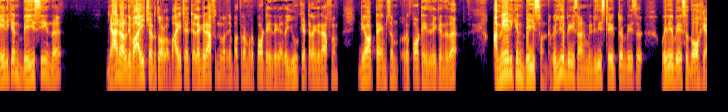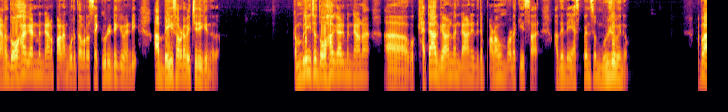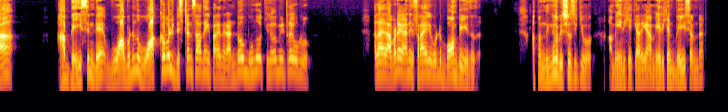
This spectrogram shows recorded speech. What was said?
American ബേസിൽ നിന്ന് ഞാൻ അറിഞ്ഞ് വായിച്ചെടുത്തോളം. വായിച്ച ടെലഗ്രാഫ് എന്ന് പറഞ്ഞ പത്രം റിപ്പോർട്ട് ചെയ്തത് യു കെ ടെലഗ്രാഫും ന്യൂയോർക്ക് ടൈംസും റിപ്പോർട്ട് ചെയ്തിരിക്കുന്നത് അമേരിക്കൻ ബേസ് ഉണ്ട്. വലിയ ബേസാണ് മിഡിൽ ഈസ്റ്റ് ഏറ്റവും ബേസ് വലിയ ബേസ് ദോഹയാണ്. ദോഹ ഗവൺമെന്റാണ് പണം കൊടുത്തവരുടെ സെക്യൂരിറ്റിക്ക് വേണ്ടി ആ ബേസ് അവിടെ വെച്ചിരിക്കുന്നത്. കംപ്ലീറ്റ് ദോഹ ഗവൺമെന്റാണ് ഖറ്റാർ ഗവൺമെന്റാണ് ഇതിന്റെ പണവും മുടക്കി അതിന്റെ എക്സ്പെൻസ് മുഴുവനും. അപ്പോൾ ആ ബേസിന്റെ അവിടുന്ന് വാക്കബിൾ ഡിസ്റ്റൻസ് ആണ് ഈ പറയുന്നത്. രണ്ടോ മൂന്നോ കിലോമീറ്ററേ ഉള്ളൂ. അതായത് അവിടെയാണ് ഇസ്രായേൽ കൊണ്ട് ബോംബ് ചെയ്തത്. അപ്പം നിങ്ങൾ വിശ്വസിക്കുമോ അമേരിക്കയ്ക്ക് അറിയാം അമേരിക്കൻ ബേസ് ഉണ്ട്.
